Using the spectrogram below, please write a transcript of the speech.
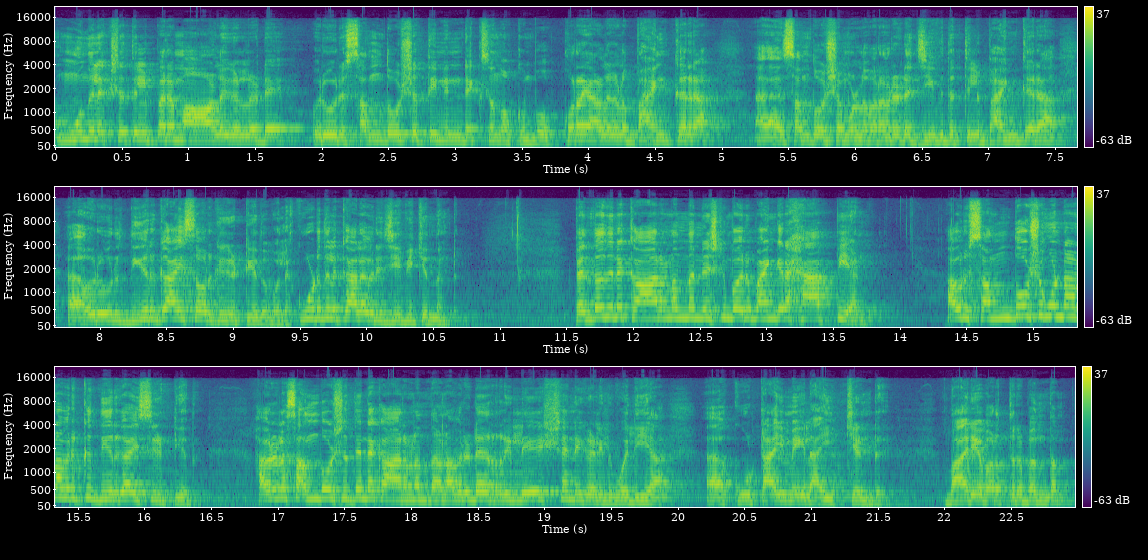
മൂന്ന് ലക്ഷത്തിൽ പരം ആളുകളുടെ ഒരു ഒരു സന്തോഷത്തിന് ഇൻഡെക്സ് നോക്കുമ്പോൾ കുറേ ആളുകൾ ഭയങ്കര സന്തോഷമുള്ളവർ അവരുടെ ജീവിതത്തിൽ ഭയങ്കര ഒരു ഒരു ദീർഘായുസ് അവർക്ക് കിട്ടിയതുപോലെ കൂടുതൽ കാലം അവർ ജീവിക്കുന്നുണ്ട്. അപ്പം എന്താ അതിന്റെ കാരണം എന്ന് അന്വേഷിക്കുമ്പോൾ അവർ ഭയങ്കര ഹാപ്പിയാണ്. ആ ഒരു സന്തോഷം കൊണ്ടാണ് അവർക്ക് ദീർഘായുസ് കിട്ടിയത്. അവരുടെ സന്തോഷത്തിന്റെ കാരണം എന്താണ്? അവരുടെ റിലേഷനുകളിൽ വലിയ കൂട്ടായ്മയിൽ ഐക്യമുണ്ട് ഭാര്യ ഭർത്തൃബന്ധം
